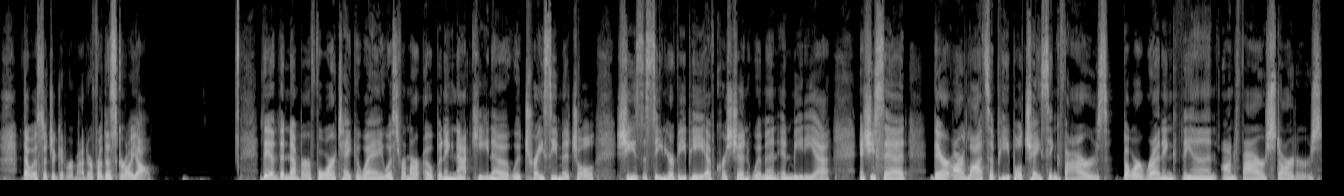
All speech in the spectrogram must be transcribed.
that was such a good reminder for this girl, y'all. Then the number four takeaway was from our opening night keynote with Tracey Mitchell. She's the senior VP of Christian Women in Media. And she said, there are lots of people chasing fires, but we're running thin on fire starters.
